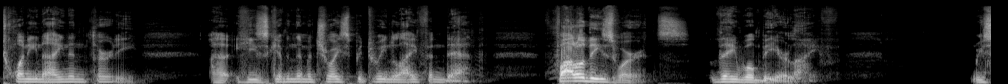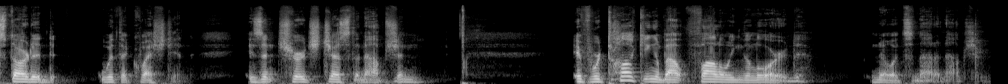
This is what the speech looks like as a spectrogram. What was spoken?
29 and 30. Uh, he's given them a choice between life and death. Follow these words, they will be your life. We started with a question Isn't church just an option? If we're talking about following the Lord, no, it's not an option.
